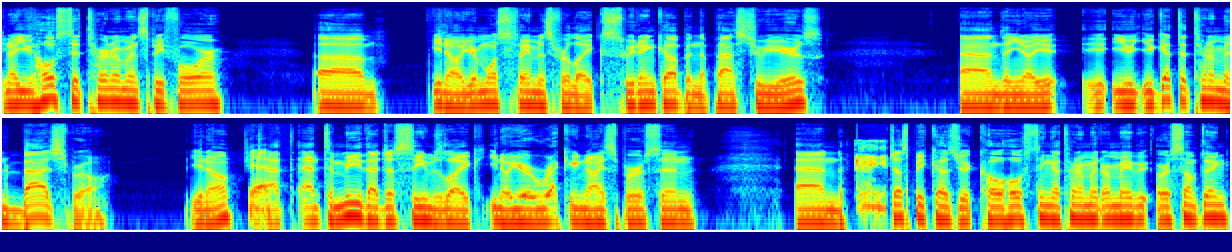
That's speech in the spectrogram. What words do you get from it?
you know you hosted tournaments before. Um, you know you're most famous for like Sweden Cup in the past two years, and you know you you you get the tournament badge, bro. You know, Yeah. And, and to me that just seems like you know you're a recognized person, and just because you're co-hosting a tournament or maybe or something,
